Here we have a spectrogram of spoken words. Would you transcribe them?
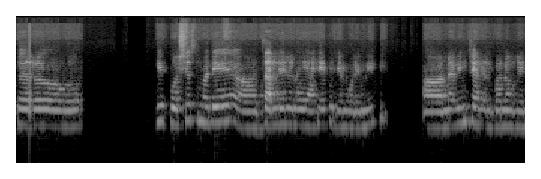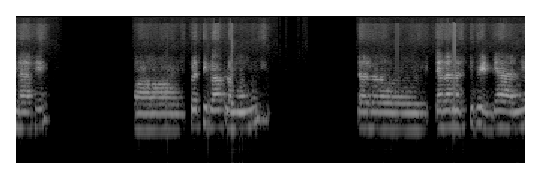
तर ही प्रोसेसमध्ये चाललेलं नाही आहे त्याच्यामुळे मी नवीन चॅनल बनवलेलं आहे. प्रतिभा म्हणून तर त्याला नक्की भेट द्या आणि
